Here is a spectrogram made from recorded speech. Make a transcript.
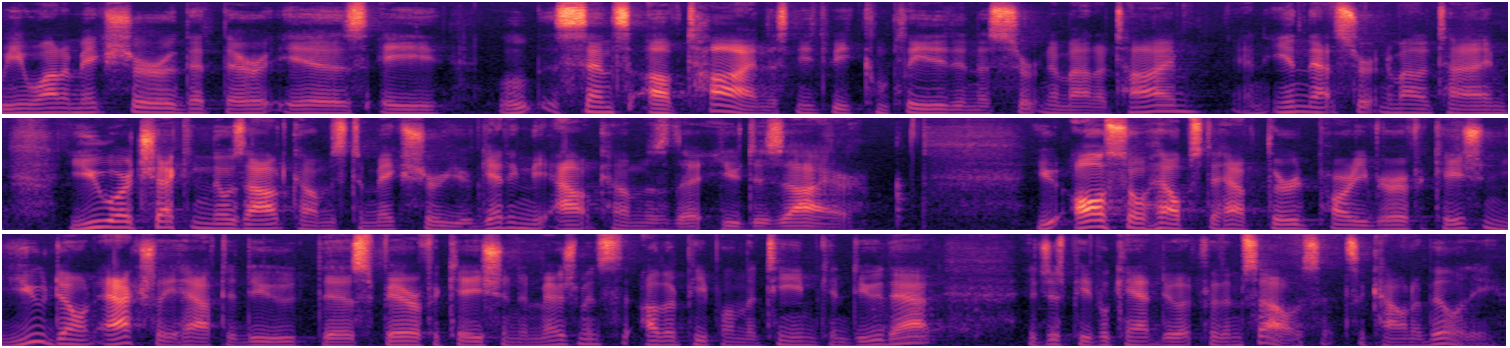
We want to make sure that there is a sense of time. This needs to be completed in a certain amount of time. And in that certain amount of time, you are checking those outcomes to make sure you're getting the outcomes that you desire. It also helps to have third-party verification. You don't actually have to do this verification and measurements. Other people on the team can do that. It's just people can't do it for themselves. It's accountability.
